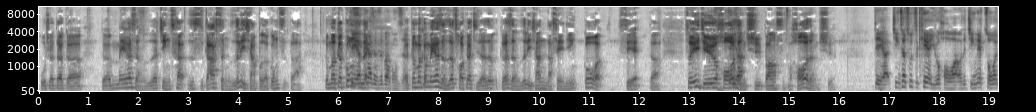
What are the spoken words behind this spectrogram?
我晓得搿搿每个城市的警察是自家城市里向拨个工资，对伐？搿么搿工资呢？每个城市拨工资。搿么搿每个城市的钞票其实是搿城市里向纳税人交个税，对伐？所以就有好的城区帮勿好的城区。对个，警察车子开有好个，或者警力足个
